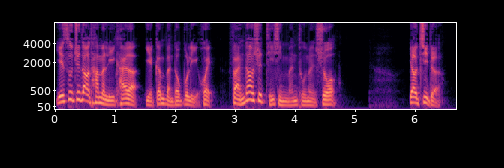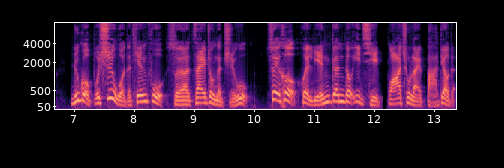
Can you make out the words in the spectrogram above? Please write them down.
耶稣知道他们离开了，也根本都不理会，反倒是提醒门徒们说：“要记得，如果不是我的天赋所要栽种的植物，最后会连根都一起挖出来拔掉的。”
